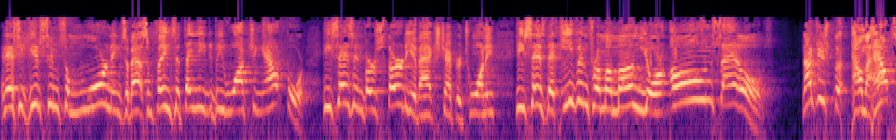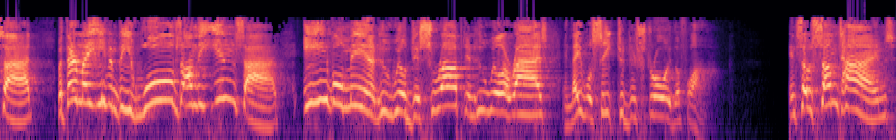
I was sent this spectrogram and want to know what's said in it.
And as he gives him some warnings about some things that they need to be watching out for, he says in verse 30 of Acts chapter 20, he says that even from among your own selves, not just the, on the outside, but there may even be wolves on the inside, evil men who will disrupt and who will arise and they will seek to destroy the flock. And so sometimes,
